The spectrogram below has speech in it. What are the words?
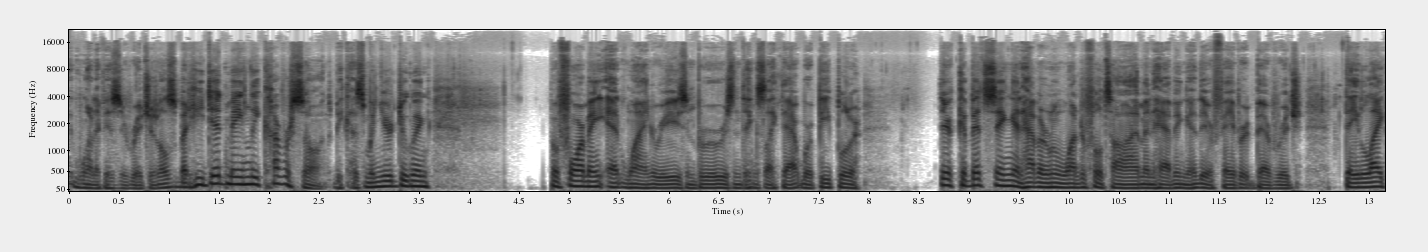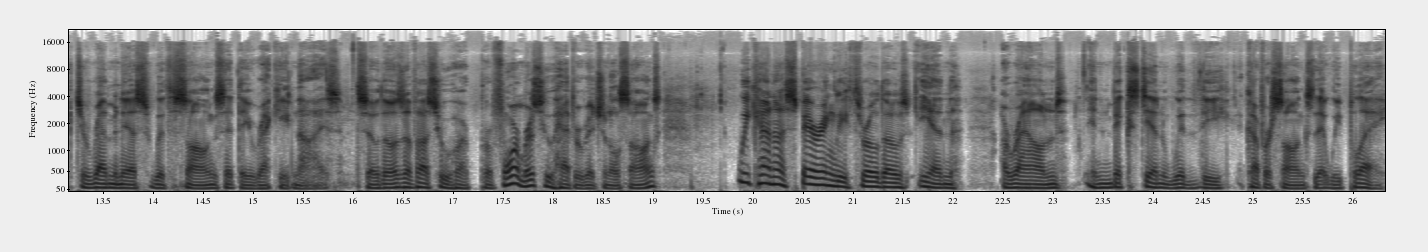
one of his originals, but he did mainly cover songs because when you're doing performing at wineries and brewers and things like that where people are they're kibitzing and having a wonderful time and having their favorite beverage. They like to reminisce with songs that they recognize. So, those of us who are performers who have original songs, we kind of sparingly throw those in around and mixed in with the cover songs that we play.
